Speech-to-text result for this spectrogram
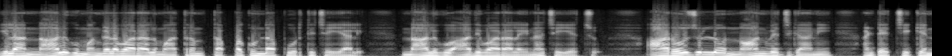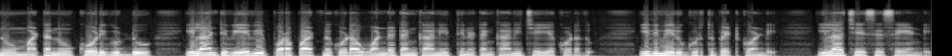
ఇలా నాలుగు మంగళవారాలు మాత్రం తప్పకుండా పూర్తి చెయ్యాలి. నాలుగు ఆదివారాలైనా చెయ్యొచ్చు. ఆ రోజుల్లో నాన్ వెజ్ గాని అంటే చికెను మటను కోడిగుడ్డు ఇలాంటివేవీ పొరపాటున కూడా వండటం కానీ తినటం కానీ చెయ్యకూడదు. ఇది మీరు గుర్తుపెట్టుకోండి. ఇలా చేసేసేయండి.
